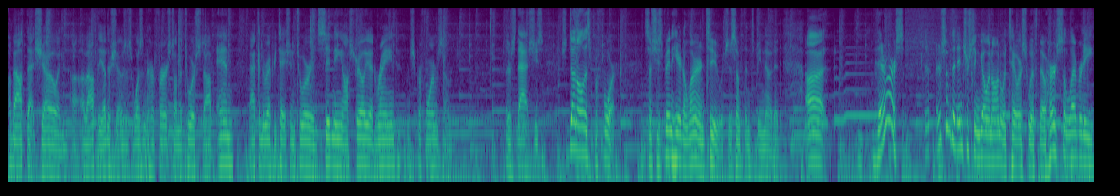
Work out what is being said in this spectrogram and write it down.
about that show and uh, about the other shows. This wasn't her first on the tour stop, and back in the Reputation tour in Sydney, Australia, it rained when she performed. So there's that. She's she's done all this before, so she's been here to learn too, which is something to be noted. Uh, there are there, there's something interesting going on with Taylor Swift though. Her celebrity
